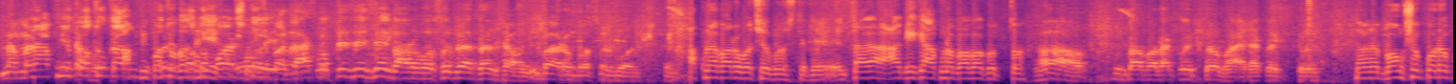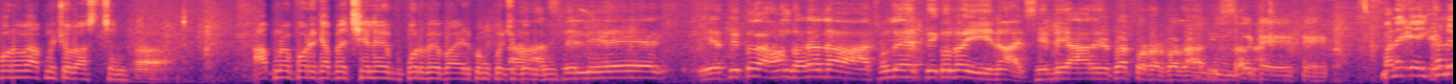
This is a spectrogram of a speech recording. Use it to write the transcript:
না মানে আপনি কতকাল আপনি কতকাল কত থেকে- তা বানাচ্ছেন? করতেছি সেই বারো বছর বেতন সাউনি বারো বছর বয়স থেকে। আপনার বারো বছর বয়স থেকে। তার আগে কি আপনার বাবা করতো? হ্যাঁ বাবারা করতো ভাইরা করতো। মানে বংশ পরে পরে আপনি চলে আসছেন। হ্যাঁ। আপনার পরে কি আপনার ছেলে করবে বা এরকম কিছু করবে? ছেলে এতে তো এখন ধরে না আসলে এতে কোনো ই না ছেলে আর এরপর করার ওইটাই মানে এইখানে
